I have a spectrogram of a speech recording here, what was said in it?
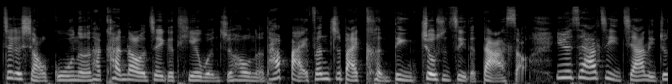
这个小姑呢，她看到了这个贴文之后呢，她百分之百肯定就是自己的大嫂，因为在她自己家里就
